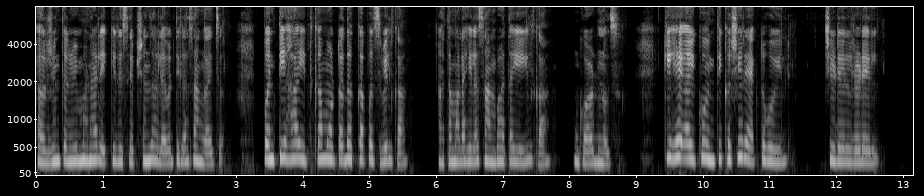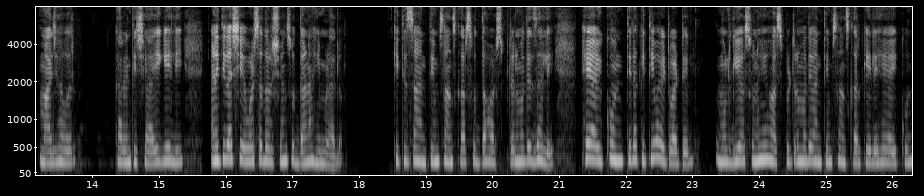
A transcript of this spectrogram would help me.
अर्जुन तन्वी म्हणाले की रिसेप्शन झाल्यावर तिला सांगायचं पण ती हा इतका मोठा धक्का पचवेल का? आता मला हिला सांभाळता येईल का? गॉड नोज की हे ऐकून ती कशी रिॲक्ट होईल? चिडेल रडेल माझ्यावर? कारण तिची आई गेली आणि तिला शेवटचं दर्शनसुद्धा नाही मिळालं. की तिचा अंतिम संस्कारसुद्धा हॉस्पिटलमध्ये झाले हे ऐकून तिला किती वाईट वाटेल? मुलगी असूनही हॉस्पिटलमध्ये अंतिम संस्कार केले हे ऐकून?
